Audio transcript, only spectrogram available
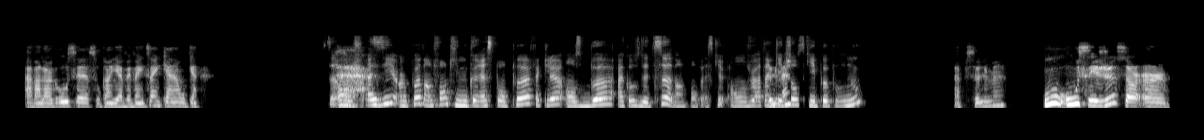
avant leur grossesse ou quand il y avait 25 ans ou quand. Ça, on Ah. choisit un pas, dans le fond, qui nous correspond pas. Fait que là, on se bat à cause de ça, dans le fond, parce qu'on veut atteindre quelque chose qui est pas pour nous. Absolument. Ou, ou c'est juste un, un-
